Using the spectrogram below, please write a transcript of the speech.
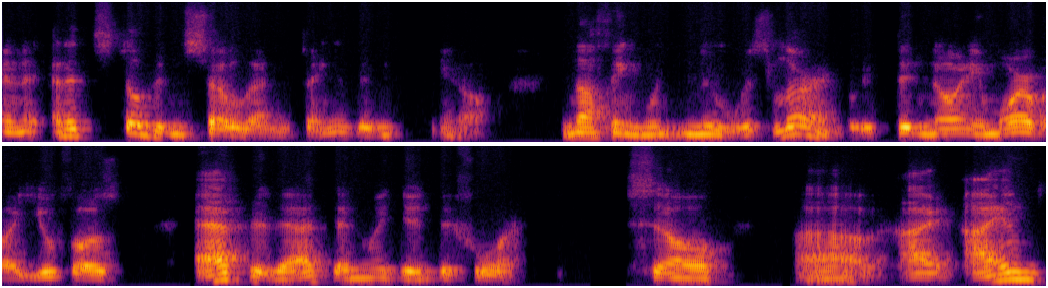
And, and it still didn't settle anything. It didn't, you know, nothing new was learned. We didn't know any more about UFOs after that than we did before. So uh, I, I'm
